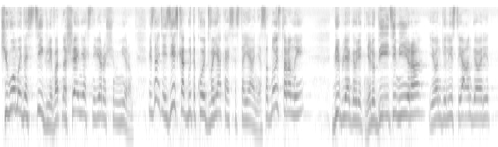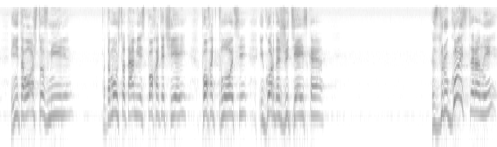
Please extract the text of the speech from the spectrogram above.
чего мы достигли в отношениях с неверующим миром. И знаете, здесь как бы такое двоякое состояние. С одной стороны, Библия говорит, не любите мира, евангелист Иоанн говорит, и не того, что в мире, потому что там есть похоть очей, похоть плоти и гордость житейская. С другой стороны,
